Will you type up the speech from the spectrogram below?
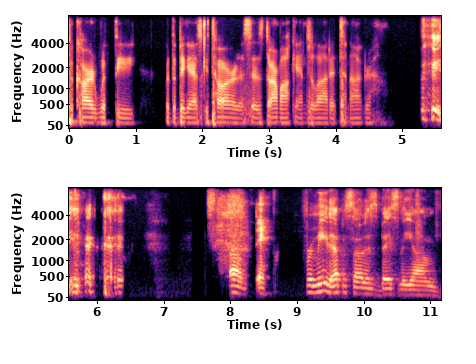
Picard with the with the big ass guitar that says Darmok and Jalad at Tanagra. um, for me, the episode is basically, um,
